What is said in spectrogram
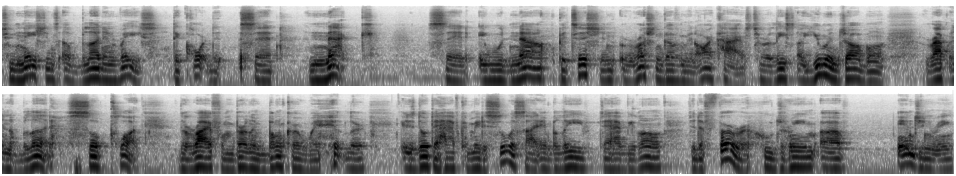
to nations of blood and race. Decorte said Knack said it would now petition Russian government archives to release a human jawbone wrapped in a blood-soaked cloth derived from Berlin bunker where Hitler is thought to have committed suicide and believed to have belonged the Führer who dream of engineering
